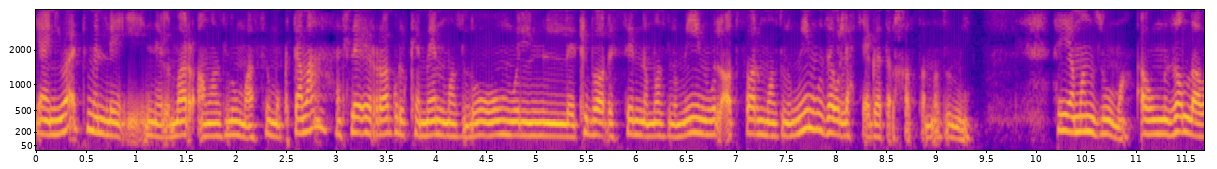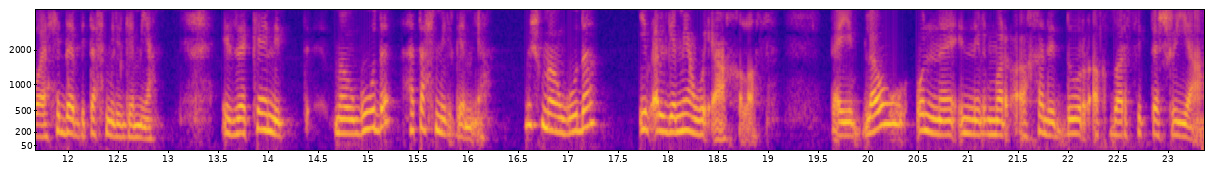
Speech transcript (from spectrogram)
يعني وقت ما نلاقي إن المرأة مظلومة في مجتمع هتلاقي الرجل كمان مظلوم والكبار السن مظلومين والأطفال مظلومين وذوي الاحتياجات الخاصة مظلومين. هي منظومة أو مظلة واحدة بتحمي الجميع. إذا كانت موجودة هتحمي الجميع. مش موجودة يبقى الجميع وقع خلاص. طيب لو قلنا إن المرأة خدت دور أكبر في التشريع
